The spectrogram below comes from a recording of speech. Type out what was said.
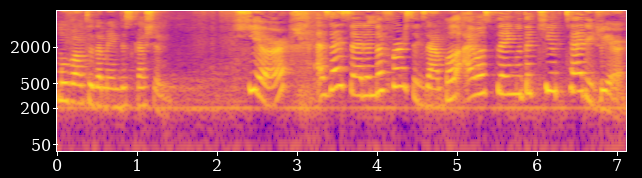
move on to the main discussion. Here, as I said in the first example, I was playing with a cute teddy bear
